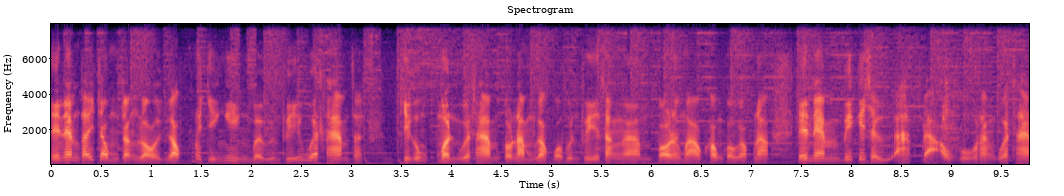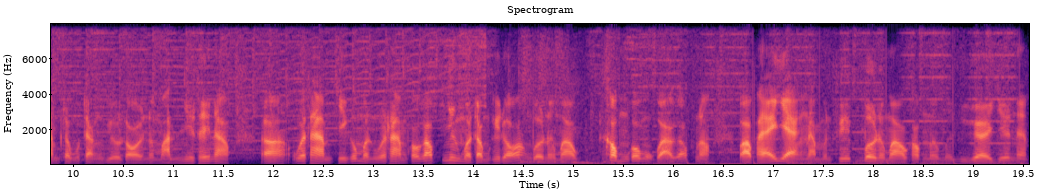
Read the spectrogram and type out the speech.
thì anh em thấy trong trận rồi góc nó chỉ nghiêng về bên phía West Ham thôi. Chỉ có một mình West Ham có 5 góc và bên phía thằng à, Bournemouth không có góc nào. Thì anh em biết cái sự áp đảo của thằng West Ham trong cái trận vừa rồi nó mạnh như thế nào. Đó, West Ham chỉ có mình West Ham có góc nhưng mà trong khi đó thằng Bournemouth không có một quả góc nào. Và thẻ vàng nằm bên phía Bournemouth không nữa mới ghê chứ anh em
